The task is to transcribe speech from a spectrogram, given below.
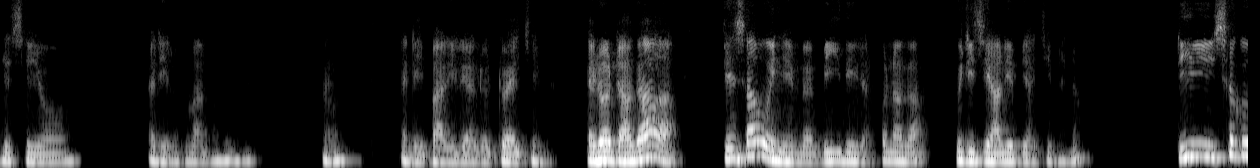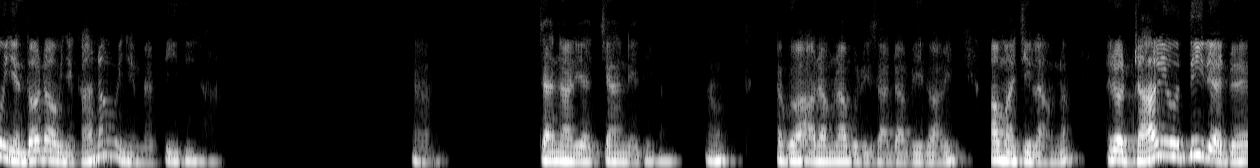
ပစ္စယောအဲ့ဒီလိုမှတ်ပါဘူးနော်အဲ့ဒီပါဠိလေးလို့တွဲကြည့်အဲ့တော့ဒါကပိစဝိညာဉ်ပဲပြီးသေးတာခုနကဝိတိစရာလေးပြန်ကြည့်မယ်နော်ဒီစကုဉ္သောတာဝိညာဉ်ခန္ဓာဝိညာဉ်ပဲပြီးသေးတာအဲကျန်တာတွေကကျန်နေသေးတာနော် အခုအာရမဏပုရိသတာပြီးသွားပြီအောက်မှာကြည့်လိုက်အောင်နော်အဲ့တော့ဓာရီကိုသိတဲ့အတွက်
